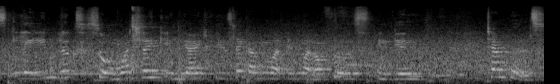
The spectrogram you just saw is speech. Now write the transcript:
This lane looks so much like India. It feels like I'm in one of those Indian temples.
